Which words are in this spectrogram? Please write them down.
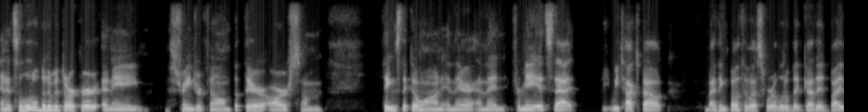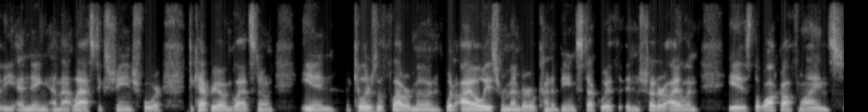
and it's a little bit of a darker and a stranger film, but there are some things that go on in there. And then for me, it's that we talked about. I think both of us were a little bit gutted by the ending and that last exchange for DiCaprio and Gladstone in Killers of the Flower Moon. What I always remember kind of being stuck with in Shutter Island is the walk off lines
